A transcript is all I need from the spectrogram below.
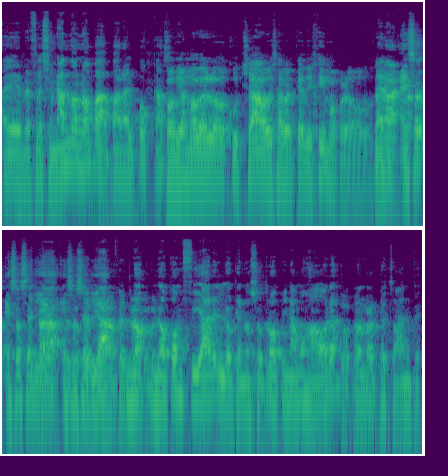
eh, reflexionando, ¿no? Pa- para el podcast. Podríamos haberlo escuchado y saber qué dijimos, pero. Pero no, eso, eso sería, Claro, eso eso sería no, no confiar en lo que nosotros opinamos ahora con respecto a antes.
